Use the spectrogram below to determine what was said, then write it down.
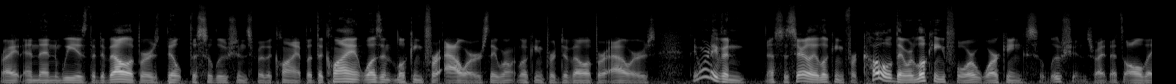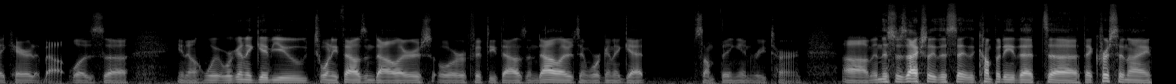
right? And then we, as the developers, built the solutions for the client. But the client wasn't looking for hours. They weren't looking for developer hours. They weren't even necessarily looking for code. They were looking for working solutions, right? That's all they cared about was, uh, you know, we're, we're going to give you twenty thousand dollars or fifty thousand dollars, and we're going to get something in return. Um, and this was actually the, the company that uh, that Chris and I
